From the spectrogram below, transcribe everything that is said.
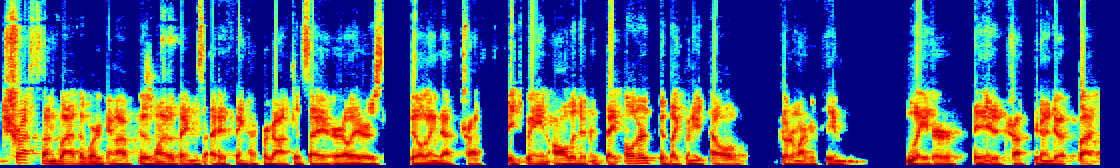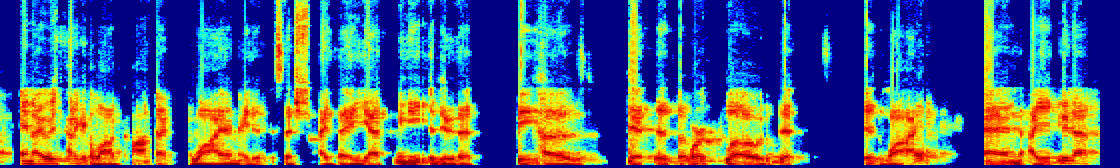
trust, I'm glad that we're came up because one of the things I think I forgot to say earlier is building that trust between all the different stakeholders. Because like when you tell go to market team later they need to trust you're going to do it. But and I always try to give a lot of context why I made a decision. I say yes, we need to do this because this is the workflow. This is why, and I do that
